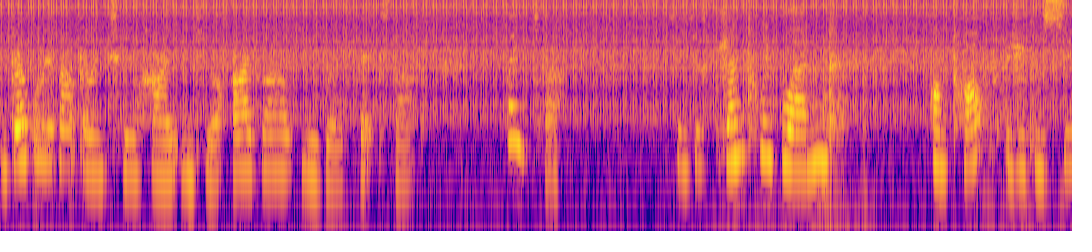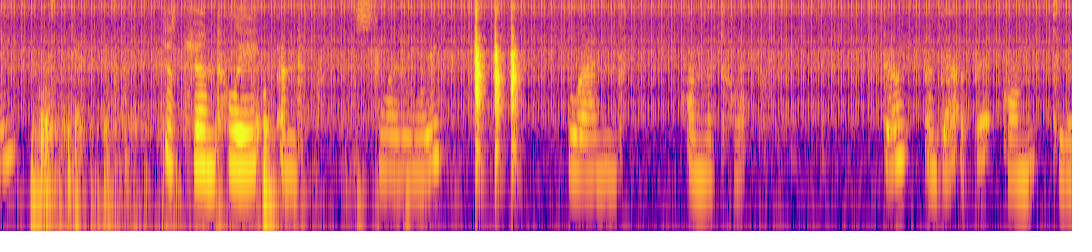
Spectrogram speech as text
And don't worry about going too high into your eyebrow, you will fix that later. So you just gently blend on top, as you can see. Just gently and slowly blend on the top. Don't get a bit onto the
